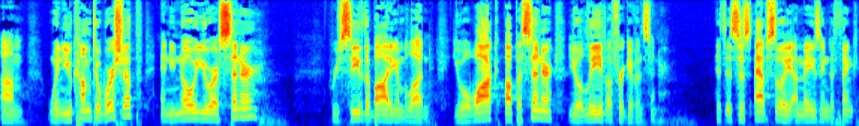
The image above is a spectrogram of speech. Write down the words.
Um, when you come to worship and you know you are a sinner, receive the body and blood. You will walk up a sinner, you will leave a forgiven sinner. It's, it's just absolutely amazing to think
